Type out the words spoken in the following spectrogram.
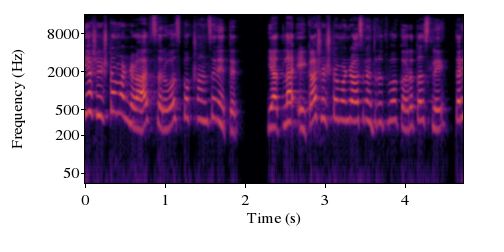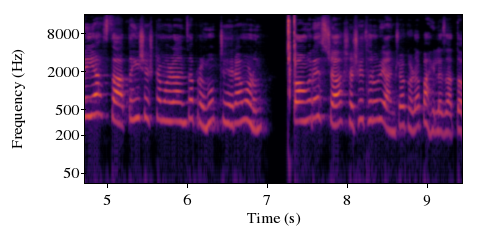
या शिष्टमंडळात सर्वच पक्षांचे नेते यातला एका शिष्टमंडळाचं नेतृत्व करत असले तरी या सातही शिष्टमंडळांचा प्रमुख चेहरा म्हणून काँग्रेसच्या शशी थरूर यांच्याकडे पाहिलं जातं.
